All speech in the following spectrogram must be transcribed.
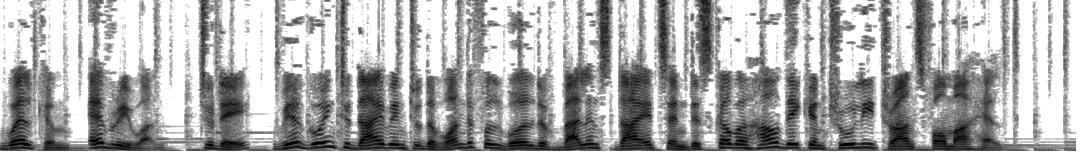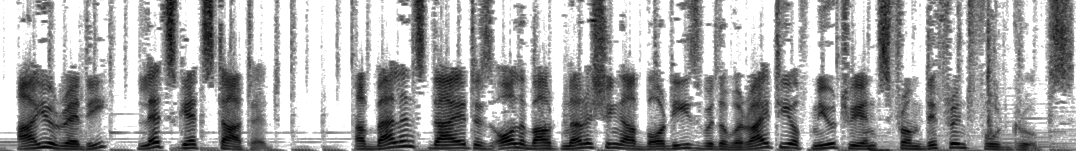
Welcome, everyone. Today, we're going to dive into the wonderful world of balanced diets and discover how they can truly transform our health. Are you ready? Let's get started. A balanced diet is all about nourishing our bodies with a variety of nutrients from different food groups.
